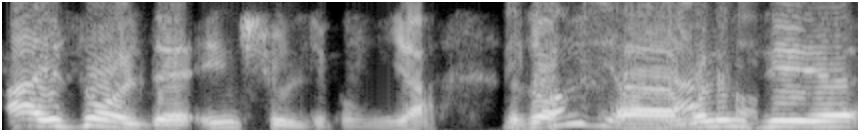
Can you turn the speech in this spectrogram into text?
ah, Isolde, Entschuldigung, ja. Wie so, kommen Sie auf äh, wollen Sie, äh,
